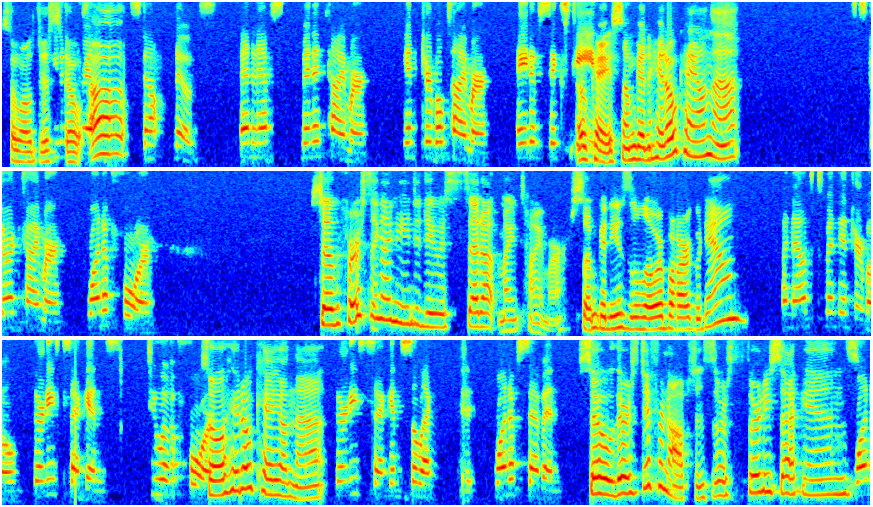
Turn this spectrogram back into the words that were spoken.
So I'll just go up. Stop notes. NFs. Minute timer. Interval timer. Eight of sixteen. Okay, so I'm going to hit OK on that. Start timer. One of four. So the first thing I need to do is set up my timer. So I'm going to use the lower bar, go down. Announcement interval. Thirty seconds. Two of four. So I'll hit OK on that. Thirty seconds selected. One of seven. So there's different options. There's 30 seconds, One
